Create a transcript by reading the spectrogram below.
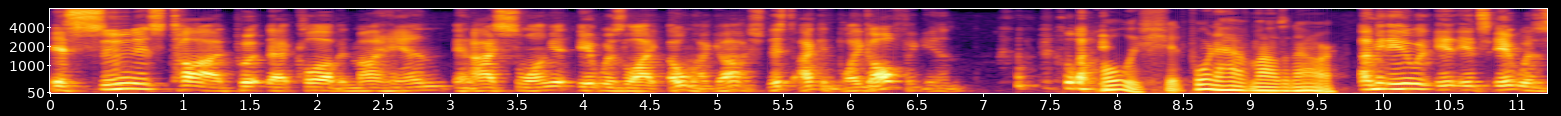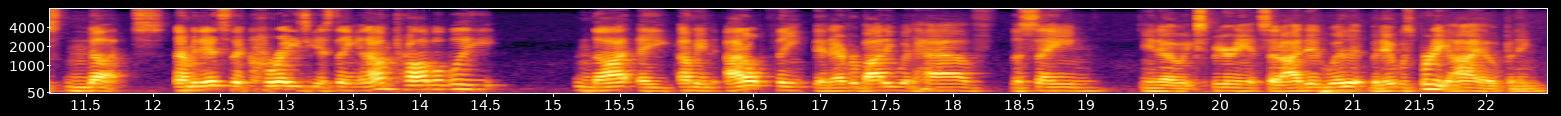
as soon as Todd put that club in my hand and I swung it, it was like, oh my gosh, this I can play golf again. like, Holy shit! Four and a half miles an hour. I mean, it was it, it's it was nuts. I mean, it's the craziest thing, and I'm probably not a. I mean, I don't think that everybody would have the same you know experience that I did with it, but it was pretty eye opening.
